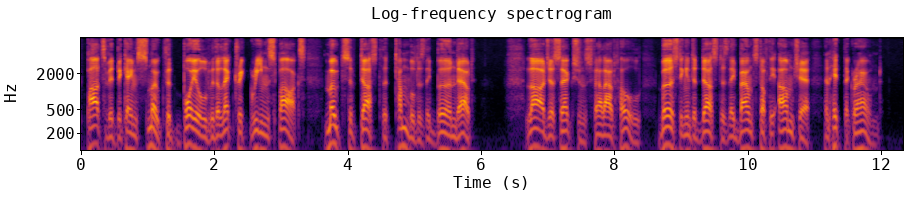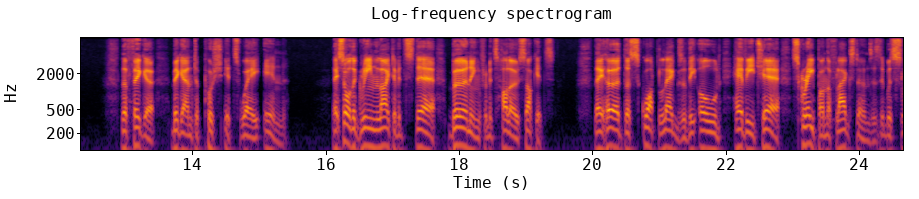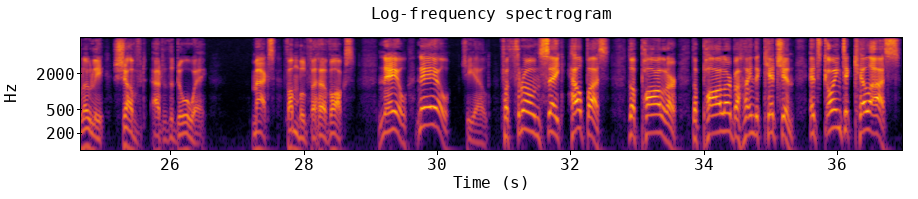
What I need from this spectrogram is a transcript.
Parts of it became smoke that boiled with electric green sparks, motes of dust that tumbled as they burned out. Larger sections fell out whole, bursting into dust as they bounced off the armchair and hit the ground. The figure began to push its way in. They saw the green light of its stare burning from its hollow sockets. They heard the squat legs of the old, heavy chair scrape on the flagstones as it was slowly shoved out of the doorway. Max fumbled for her vox. Nayl! Nayl! she yelled. For throne's sake, help us! The parlor! The parlor behind the kitchen! It's going to kill us!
